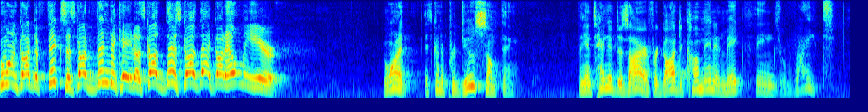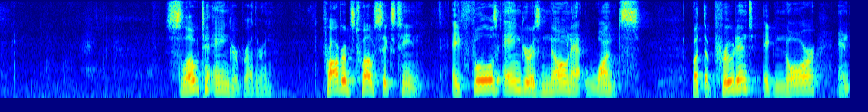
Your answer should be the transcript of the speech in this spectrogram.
We want God to fix us. God vindicate us. God this, God that. God help me here. We want it, it's going to produce something. The intended desire for God to come in and make things right. Slow to anger, brethren. Proverbs 12 16. A fool's anger is known at once, but the prudent ignore an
